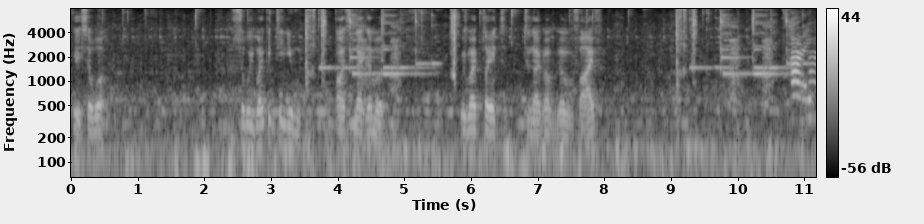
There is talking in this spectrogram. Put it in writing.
Okay, so what... So we might continue on to night number... We might play it to night number five. Hi.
